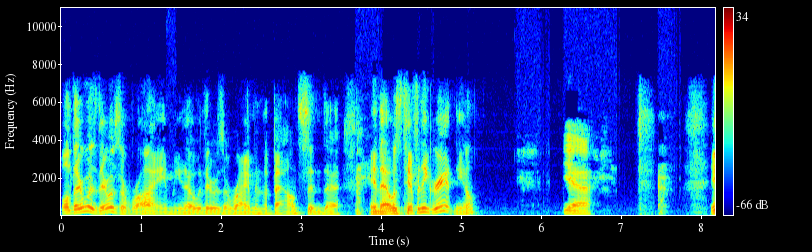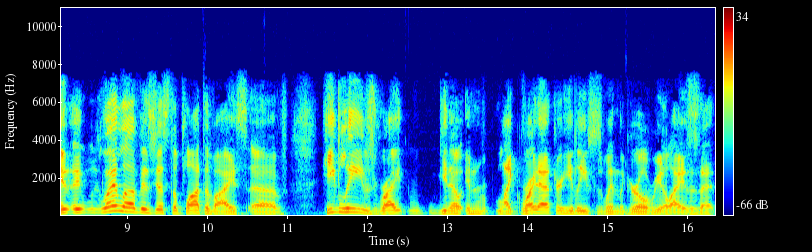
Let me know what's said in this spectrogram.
Well, there was there was a rhyme, you know, there was a rhyme in the bounce, and uh, and that was Tiffany Grant, Neil. Yeah, It, it, what I love is just the plot device of he leaves right, you know, in like right after he leaves is when the girl realizes that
